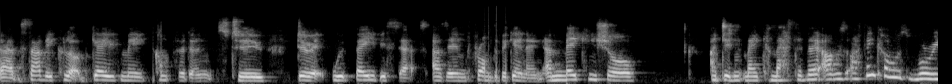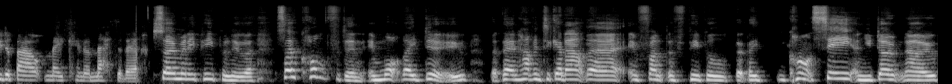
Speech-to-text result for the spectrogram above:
um, Savvy Club gave me confidence to do it with baby steps, as in from the beginning, and making sure I didn't make a mess of it. I was, I think I was worried about making a mess of it. So many people who are so confident in what they do, but then having to get out there in front of people that they you can't see and you don't know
